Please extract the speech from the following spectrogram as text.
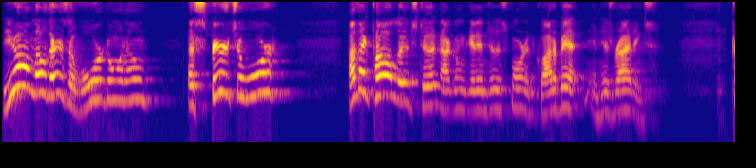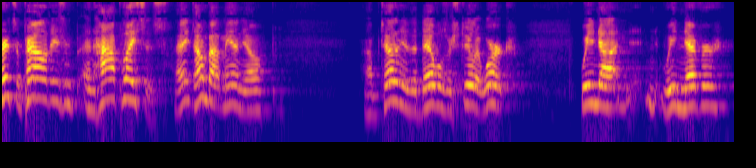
You all know there's a war going on? A spiritual war? I think Paul alludes to it, and I'm going to get into this morning quite a bit in his writings. Principalities and high places. I ain't talking about men, y'all. I'm telling you, the devils are still at work. We not, we never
